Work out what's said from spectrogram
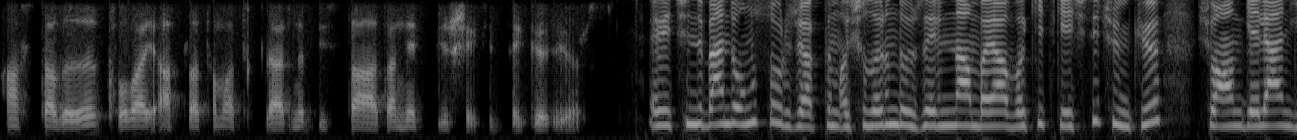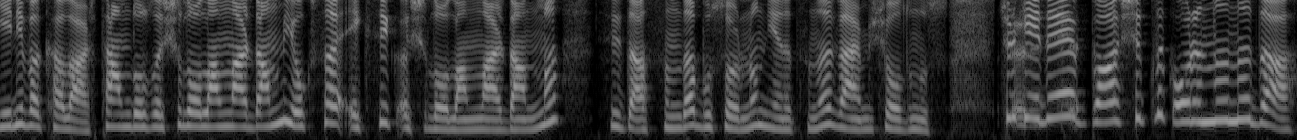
hastalığı kolay atlatamadıklarını biz sahada net bir şekilde görüyoruz. Evet şimdi ben de onu soracaktım. Aşıların da üzerinden bayağı vakit geçti çünkü şu an gelen yeni vakalar tam doz aşılı olanlardan mı yoksa eksik aşılı olanlardan mı? Siz de aslında bu sorunun yanıtını vermiş oldunuz. Türkiye'de evet. bağışıklık oranını da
